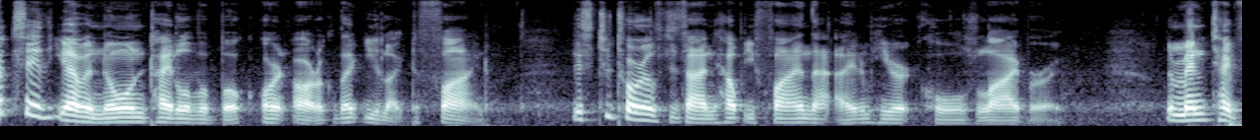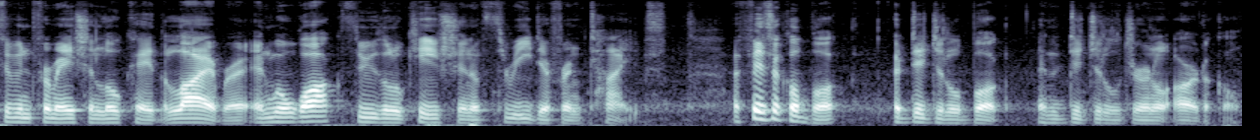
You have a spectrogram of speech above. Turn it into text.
Let's say that you have a known title of a book or an article that you'd like to find. This tutorial is designed to help you find that item here at Cowles Library. There are many types of information located at the library, and we'll walk through the location of three different types. A physical book, a digital book, and a digital journal article.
